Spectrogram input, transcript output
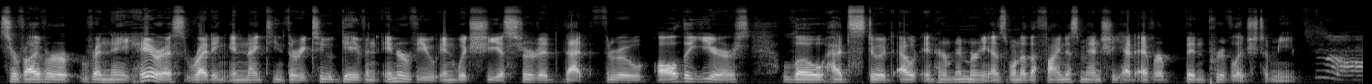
Survivor Renee Harris, writing in 1932, gave an interview in which she asserted that through all the years, Lowe had stood out in her memory as one of the finest men she had ever been privileged to meet Aww.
